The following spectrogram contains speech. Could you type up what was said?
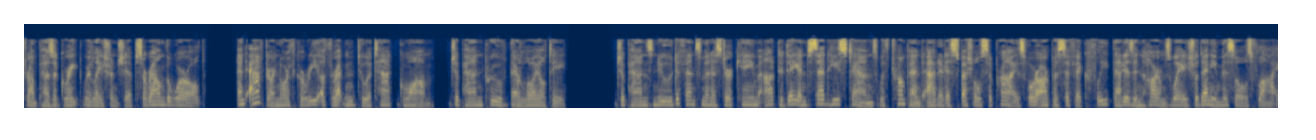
Trump has a great relationships around the world. And after North Korea threatened to attack Guam, Japan proved their loyalty. Japan's new defense minister came out today and said he stands with Trump and added a special surprise for our Pacific fleet that is in harm's way should any missiles fly.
